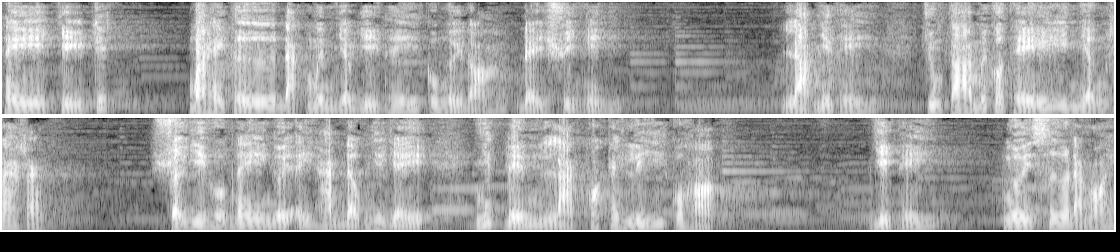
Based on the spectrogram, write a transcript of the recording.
hay chỉ trích, mà hãy thử đặt mình vào vị thế của người đó để suy nghĩ. Làm như thế, chúng ta mới có thể nhận ra rằng Sở dĩ hôm nay người ấy hành động như vậy Nhất định là có cái lý của họ Vì thế Người xưa đã nói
